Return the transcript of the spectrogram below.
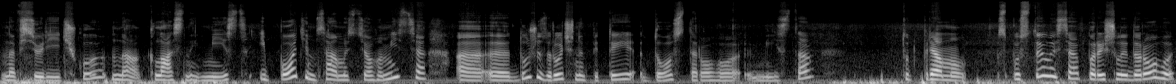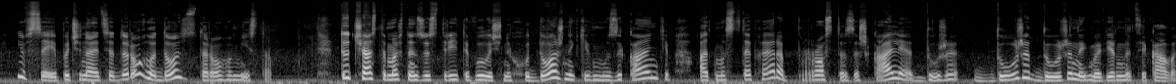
на всю річку, на класний міст, і потім саме з цього місця е, е, дуже зручно піти до старого міста. Тут прямо спустилися, перейшли дорогу, і все. І починається дорога до старого міста. Тут часто можна зустріти вуличних художників, музикантів. Атмосфера просто зашкалює дуже, дуже, дуже неймовірно цікаво.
